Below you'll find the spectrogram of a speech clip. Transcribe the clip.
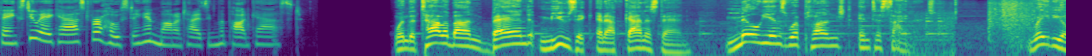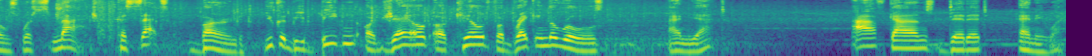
Thanks to ACAST for hosting and monetizing the podcast. When the Taliban banned music in Afghanistan, millions were plunged into silence. Radios were smashed, cassettes burned. You could be beaten or jailed or killed for breaking the rules. And yet, Afghans did it anyway.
